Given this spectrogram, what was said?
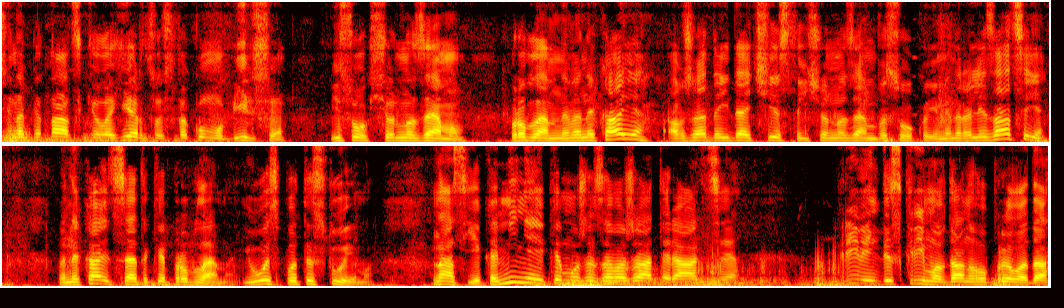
чи на 15 кГц ось такому більше пісок з чорноземом проблем не виникає, а вже де йде чистий чорнозем високої мінералізації, виникають все-таки проблеми. І ось потестуємо. У нас є каміння, яке може заважати реакція. Рівень дискріма в даного прилада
